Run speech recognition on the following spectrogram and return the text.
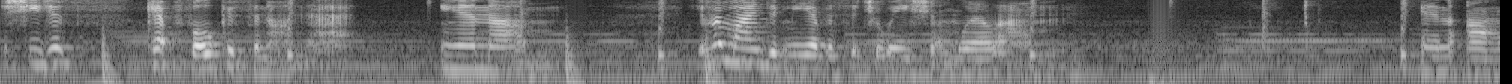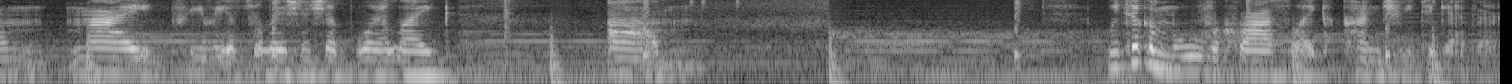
she just kept focusing on that, and um, it reminded me of a situation where um, in um, my previous relationship where like um, we took a move across like country together.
